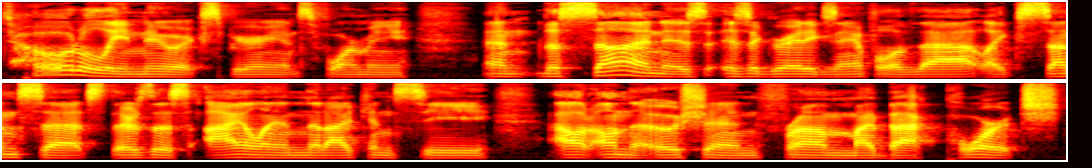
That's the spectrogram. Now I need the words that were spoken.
totally new experience for me. And the sun is is a great example of that. Like sunsets, there's this island that I can see out on the ocean from my back porch,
